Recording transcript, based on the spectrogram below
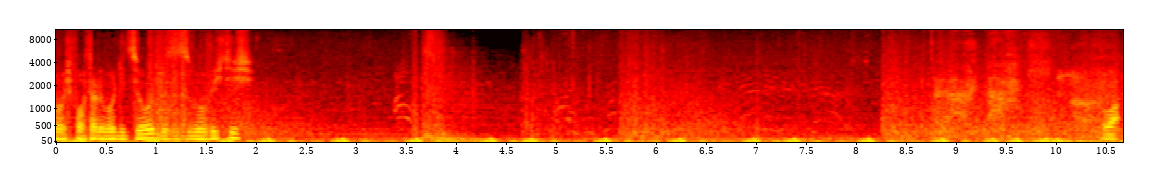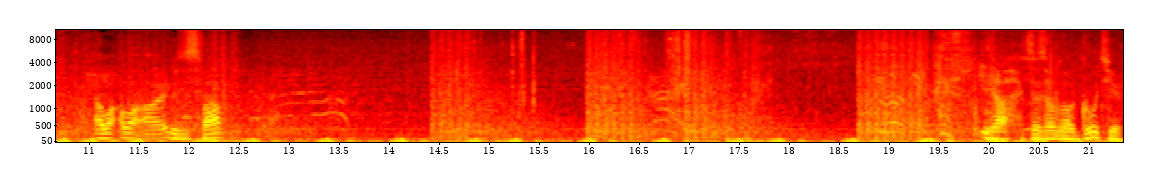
So, ich brauche deine Munition, das ist immer wichtig. Aua, aua, aua, das ist Farb. Ja, jetzt ist aber gut hier.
